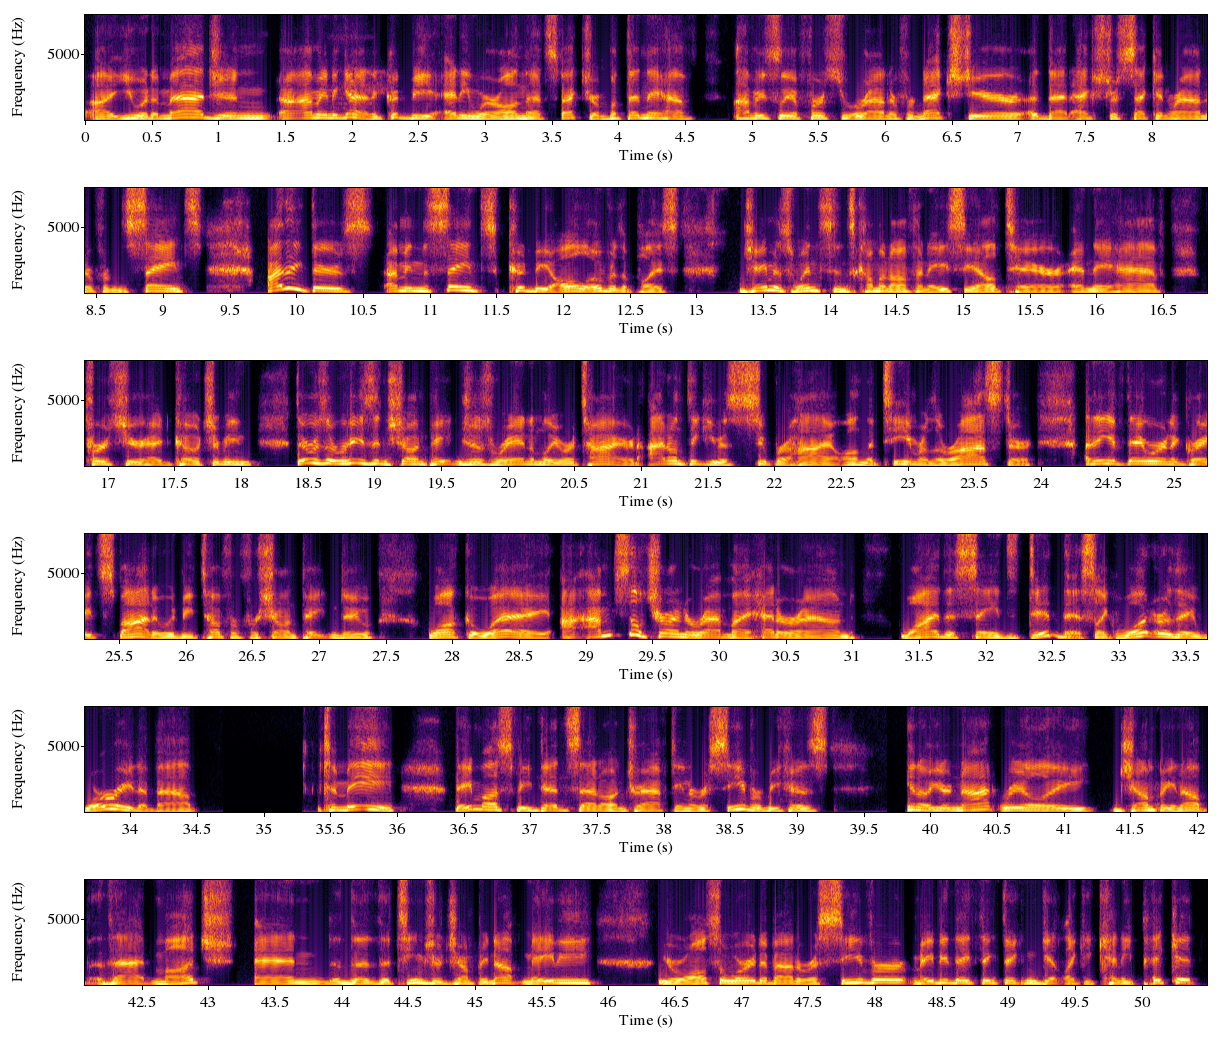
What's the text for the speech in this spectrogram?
uh, you would imagine. I mean, again, it could be anywhere on that spectrum, but then they have obviously a first rounder for next year, uh, that extra second rounder from the Saints. I think there's, I mean, the Saints could be all over the place. Jameis Winston's coming off an ACL tear and they have first year head coach. I mean, there was a reason Sean Payton just randomly retired. I don't think he was super high on the team or the roster. I think if they were in a great spot, it would be tougher for Sean Payton to walk away. I, am still trying to wrap my head around why the Saints did this. Like, what are they worried about? To me, they must be dead set on drafting a receiver because you know, you're not really jumping up that much, and the the teams are jumping up. Maybe you're also worried about a receiver. Maybe they think they can get like a Kenny Pickett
